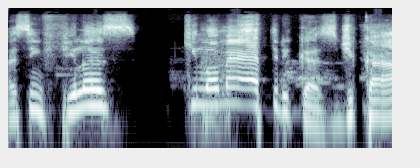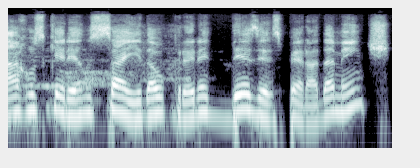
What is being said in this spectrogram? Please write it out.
assim, filas quilométricas de carros querendo sair da Ucrânia desesperadamente.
